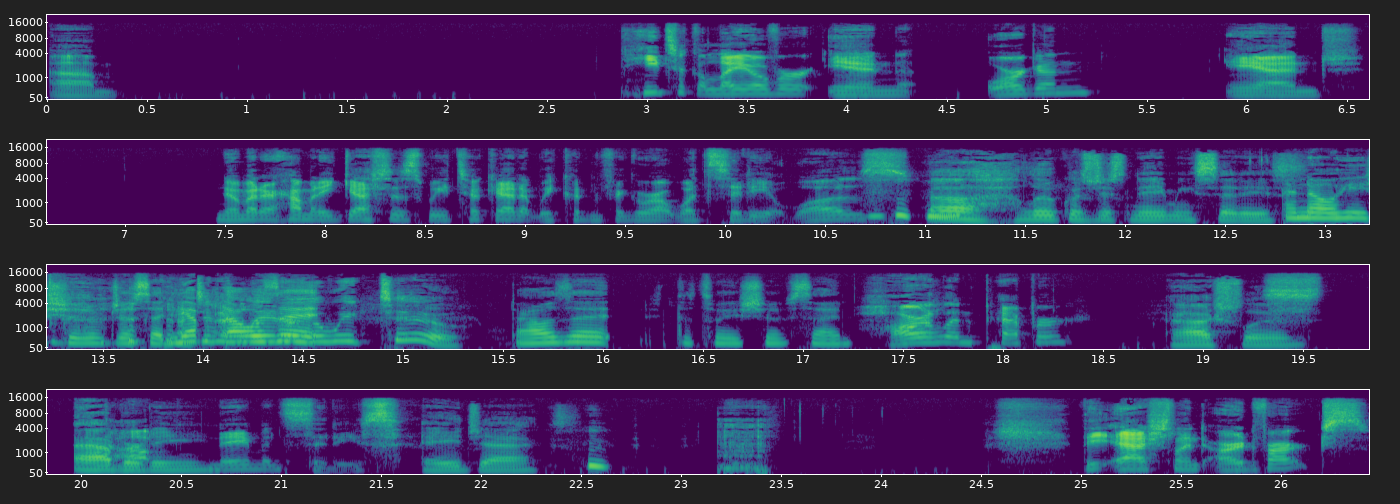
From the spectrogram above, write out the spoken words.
Um, he took a layover in Oregon, and no matter how many guesses we took at it, we couldn't figure out what city it was. Ugh, Luke was just naming cities. I know he should have just said, He "Yep, did that it was it. the week too. That was it." That's what he should have said. Harlan Pepper, Ashland, Stop Aberdeen, naming cities. Ajax. The Ashland Aardvarks,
